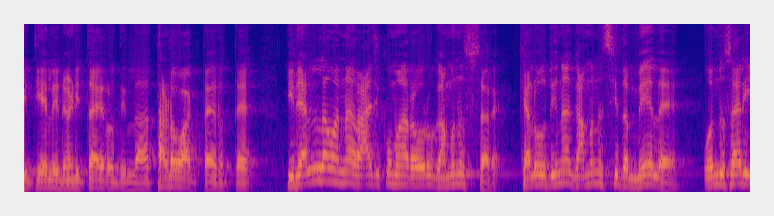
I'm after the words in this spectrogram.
ರೀತಿಯಲ್ಲಿ ನಡೀತಾ ಇರೋದಿಲ್ಲ, ತಡವಾಗ್ತಾ ಇರುತ್ತೆ. ಇದೆಲ್ಲವನ್ನು ರಾಜ್ಕುಮಾರ್ ಅವರು ಗಮನಿಸ್ತಾರೆ. ಕೆಲವು ದಿನ ಗಮನಿಸಿದ ಮೇಲೆ ಒಂದು ಸಾರಿ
